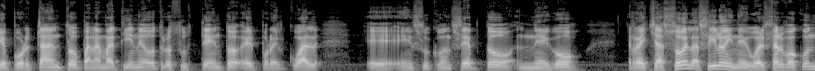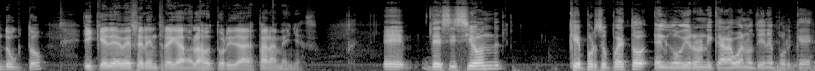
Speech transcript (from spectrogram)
que por tanto Panamá tiene otro sustento el, por el cual eh, en su concepto negó, rechazó el asilo y negó el salvoconducto y que debe ser entregado a las autoridades panameñas. Eh, decisión que por supuesto el gobierno de Nicaragua no tiene por qué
